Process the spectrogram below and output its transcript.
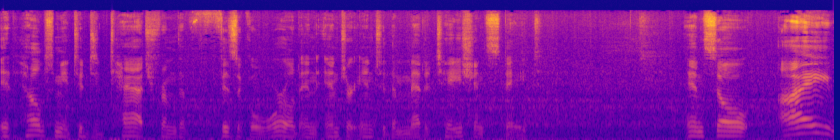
it helps me to detach from the physical world and enter into the meditation state. And so I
